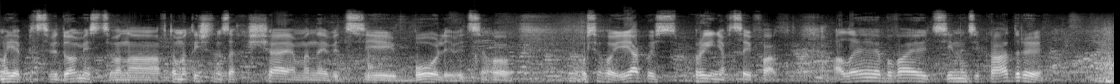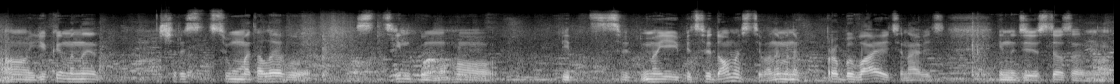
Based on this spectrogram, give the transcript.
моя підсвідомість вона автоматично захищає мене від цієї болі, від цього усього. Я якось прийняв цей факт. Але бувають іноді кадри, які мене через цю металеву стінку мого під моєї підсвідомості, вони мене пробивають і навіть іноді сльози на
